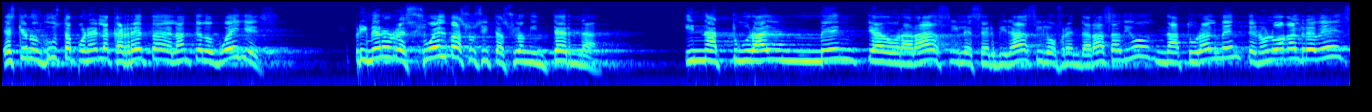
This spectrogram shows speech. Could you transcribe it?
Es que nos gusta poner la carreta delante de los bueyes. Primero resuelva su situación interna y naturalmente adorarás y le servirás y le ofrendarás a Dios. Naturalmente, no lo haga al revés.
